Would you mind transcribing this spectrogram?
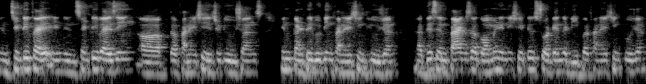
incentivizing, uh, the financial institutions in contributing financial inclusion. Uh, this impacts the government initiatives to attain the deeper financial inclusion.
